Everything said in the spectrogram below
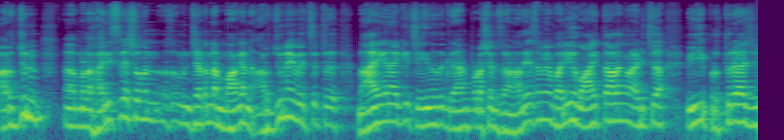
അർജുൻ നമ്മളെ ഹരിശ്രേശോകൻ ചേട്ടന്റെ മകൻ അർജുനെ വെച്ചിട്ട് നായകനാക്കി ചെയ്യുന്നത് ഗ്രാൻഡ് പ്രൊഡക്ഷൻസ് ആണ്. അതേസമയം വലിയ വായ്ത്താളങ്ങൾ അടിച്ച ഈ പൃഥ്വിരാജ്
